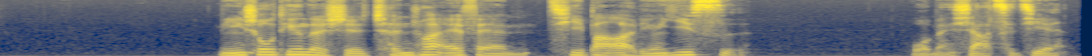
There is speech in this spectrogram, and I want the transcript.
您收听的是陈川 FM 七八二零一四，我们下次见。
